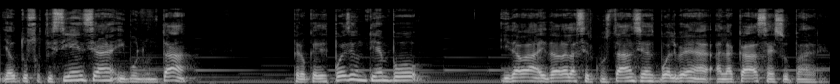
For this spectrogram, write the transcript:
y autosuficiencia y voluntad, pero que después de un tiempo y, dada, las circunstancias vuelve a, a la casa de su padre,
